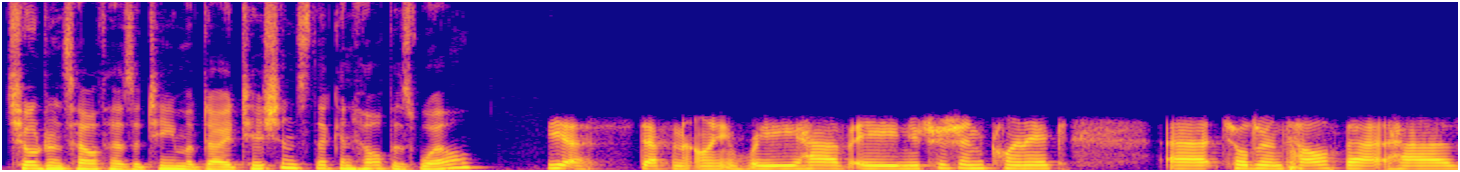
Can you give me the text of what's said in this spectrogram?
Children's Health has a team of dietitians that can help as well. Yes, definitely. We have a nutrition clinic at Children's Health that has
